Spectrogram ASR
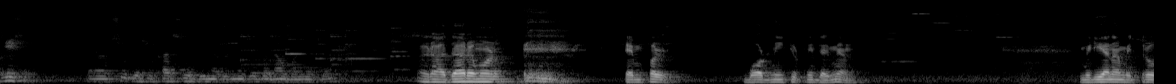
જી છે શું કહેશો ખાસ જુનાગઢનો જે બનાવ બન્યો છે? રાધારમણ ટેમ્પલ બોર્ડની ચૂંટણી દરમિયાન મીડિયાના મિત્રો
